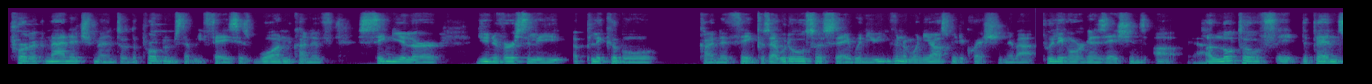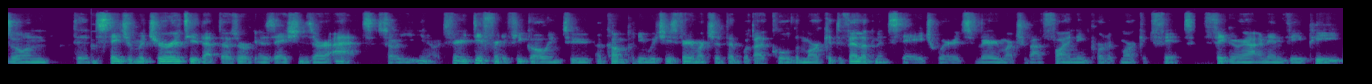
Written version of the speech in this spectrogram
product management or the problems that we face as one kind of singular, universally applicable kind of thing because i would also say when you even when you ask me the question about pulling organizations up yeah. a lot of it depends on the stage of maturity that those organizations are at. So, you know, it's very different if you go into a company which is very much at the, what I call the market development stage, where it's very much about finding product market fit, figuring out an MVP,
